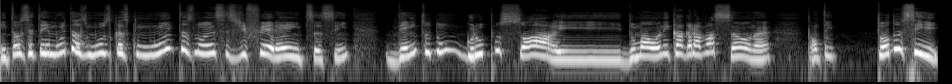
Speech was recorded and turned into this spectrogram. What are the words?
Então você tem muitas músicas com muitas nuances diferentes, assim, dentro de um grupo só e de uma única gravação, né? Então tem todo esse,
